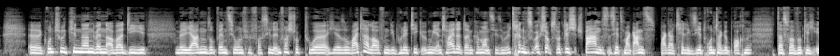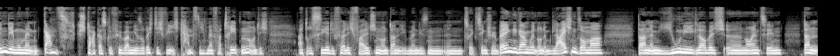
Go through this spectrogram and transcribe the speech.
äh, Grundschulkindern, wenn aber die Milliardensubventionen für fossile Infrastruktur hier so weiterlaufen, die Politik irgendwie entscheidet, dann können wir uns diese Mülltrennungsworkshops wirklich sparen. Das ist jetzt mal ganz bagatellisiert runtergebrochen. Das war wirklich in dem Moment ein ganz starkes Gefühl bei mir, so richtig wie ich kann es nicht mehr vertreten und ich adressiere die völlig falschen und dann eben in diesen in, zu Extinction Rebellion gegangen bin und im gleichen Sommer dann im Juni, glaube ich, 19, dann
